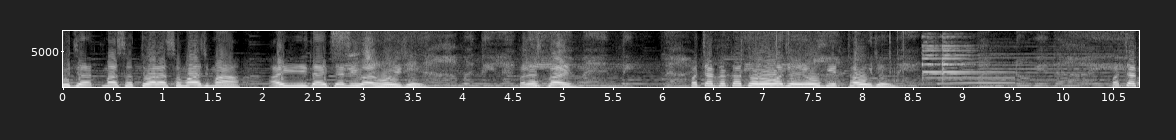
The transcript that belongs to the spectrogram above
ગુજરાતમાં સતવારા સમાજમાં આવી વિદાય પહેલી વાર હોવી જોઈએ. પરેશભાઈ, પચાસ ટકા તો હોવા જોઈએ, એવું ગીત થવું જોઈએ. પચાસ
